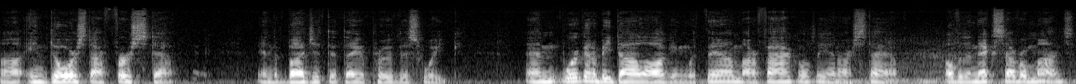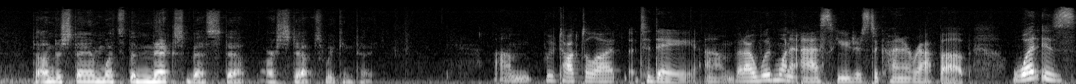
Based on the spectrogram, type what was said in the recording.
uh, endorsed our first step in the budget that they approved this week. And we're going to be dialoguing with them, our faculty, and our staff over the next several months to understand what's the next best step or steps we can take. Um, we've talked a lot today, um, but I would want to ask you just to kind of wrap up. What is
